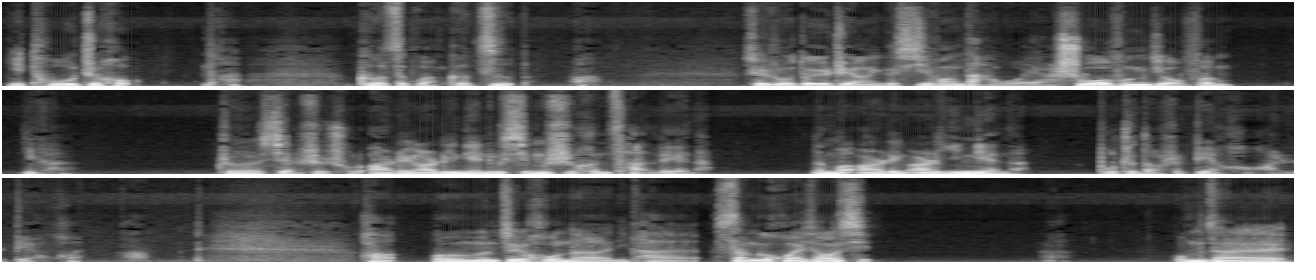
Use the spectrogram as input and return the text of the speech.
你脱欧之后，那 各自管各自的啊。所以说，对于这样一个西方大国呀，说封就封。你看，这显示出了二零二零年这个形势很惨烈的。那么二零二一年呢，不知道是变好还是变坏啊。好，我们最后呢，你看三个坏消息啊，我们在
